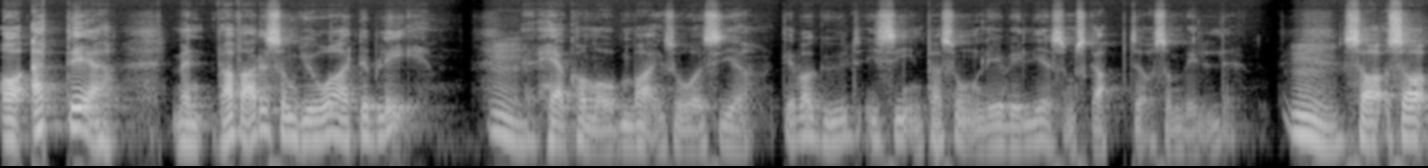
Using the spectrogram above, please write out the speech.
og at det er. Men hva var det som gjorde at det ble? Mm. Her kommer åpenbaringsordet og sier det var Gud i sin personlige vilje som skapte og som ville det. Mm. Så, så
